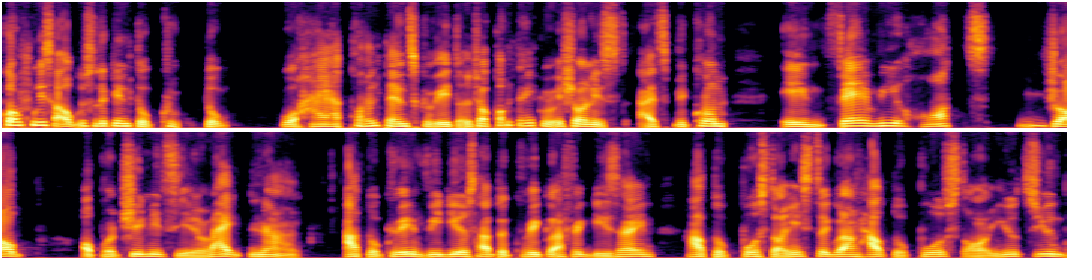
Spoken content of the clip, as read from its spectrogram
Companies are always looking to to, to hire content creators. So content creation is has become a very hot job opportunity right now. How to create videos, how to create graphic design, how to post on Instagram, how to post on YouTube.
